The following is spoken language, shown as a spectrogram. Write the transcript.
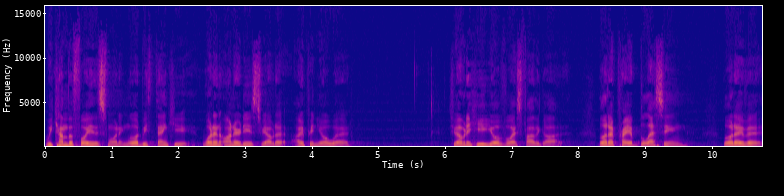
we come before you this morning. Lord, we thank you. What an honor it is to be able to open your word, to be able to hear your voice, Father God. Lord, I pray a blessing, Lord, over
